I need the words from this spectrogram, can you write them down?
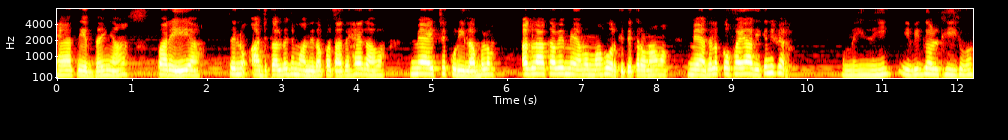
ਹੈ ਤੇ ਇਦਾਂ ਹੀ ਆ ਪਰ ਇਹ ਆ ਤੈਨੂੰ ਅੱਜ ਕੱਲ ਦੇ ਜ਼ਮਾਨੇ ਦਾ ਪਤਾ ਤੇ ਹੈਗਾ ਵਾ। ਮੈਂ ਇੱਥੇ ਕੁੜੀ ਲੱਭ ਲਾਂ ਅਗਲਾ ਕਵੇ ਮੈਂ ਮੰਮਾ ਹੋਰ ਕਿਤੇ ਕਰਾਉਣਾ ਵਾ ਮੈਂ ਤੇ ਲੱਕੋ ਫਾਇ ਆ ਗਈ ਕਿ ਨਹੀਂ ਫਿਰ? ਨਹੀਂ ਨਹੀਂ ਇਹ ਵੀ ਗੱਲ ਠੀਕ ਵਾ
